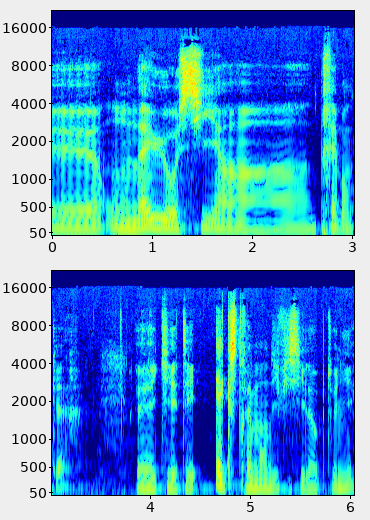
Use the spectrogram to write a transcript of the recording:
on a eu aussi un prêt bancaire qui était extrêmement difficile à obtenir.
